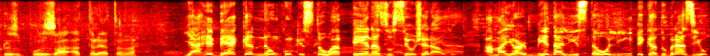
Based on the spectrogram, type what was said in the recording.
para os atletas, né? E a Rebeca não conquistou apenas o seu Geraldo. A maior medalhista olímpica do Brasil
